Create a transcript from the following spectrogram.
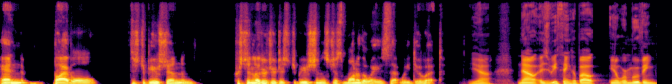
And Bible distribution and Christian literature distribution is just one of the ways that we do it. Yeah. Now, as we think about, you know, we're moving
